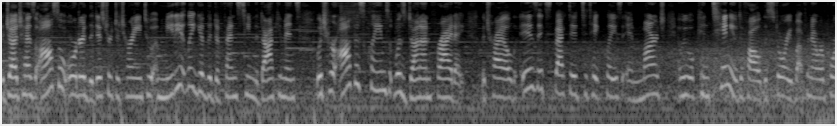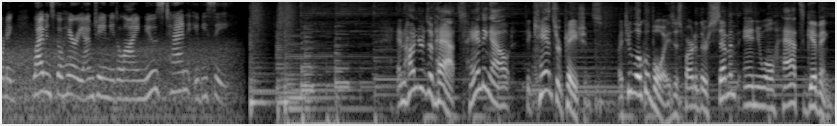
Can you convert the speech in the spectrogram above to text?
The judge has also ordered the district attorney to immediately give the defense team the documents, which her office claims was done on Friday. The trial is expected to take place in March, and we will continue to follow the story. But for now, reporting live in Schoharie, I'm Jamie DeLine, News 10 ABC. And hundreds of hats handing out to cancer patients by two local boys as part of their seventh annual Hats Giving.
